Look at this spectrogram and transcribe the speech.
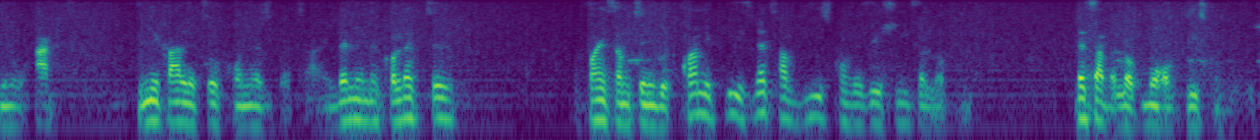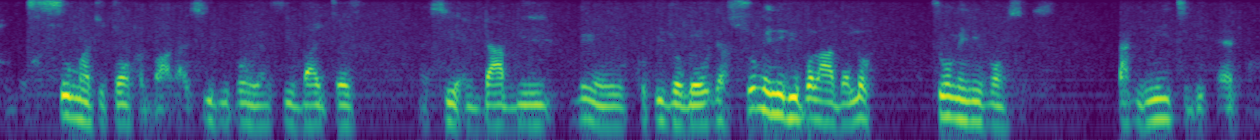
you know, act to make our little corners better. And then in the collective, find something good. Kwame, please, let's have these conversations a lot more. Let's have a lot more of these conversations. There's so much to talk about. I see people here, I see Vitus, I see Ndabi, you know, Kofi Jogo. There's so many people out there. Look, so many voices that need to be heard on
